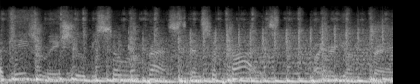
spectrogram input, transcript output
Occasionally, she will be so impressed and surprised by her young prey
